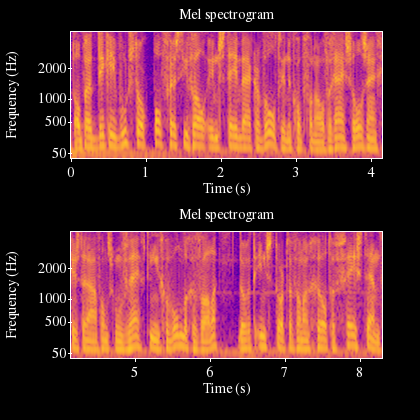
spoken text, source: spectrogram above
Op het Dickie Woodstock Popfestival in Steenwijkerwold in de Kop van Overijssel zijn gisteravond zo'n 15 gewonden gevallen door het instorten van een grote feesttent.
